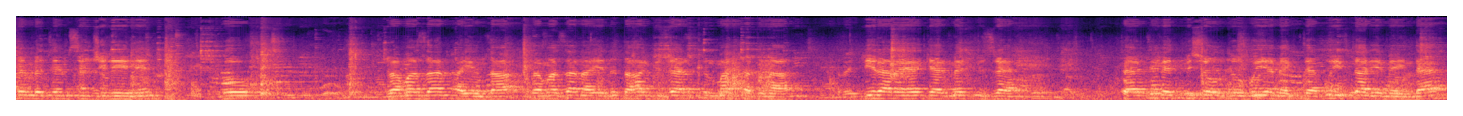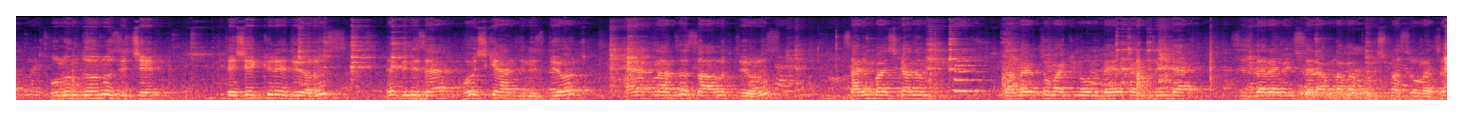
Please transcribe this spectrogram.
Perşembe temsilciliğinin bu Ramazan ayında Ramazan ayını daha güzel kılmak adına bir araya gelmek üzere tertip etmiş olduğu bu yemekte, bu iftar yemeğinde bulunduğunuz için teşekkür ediyoruz. Hepinize hoş geldiniz diyor. Ayaklarınıza sağlık diyoruz. Sayın Başkanım Tamer Tomakinoğlu Beyefendinin de sizlere bir selamlama konuşması olacak.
